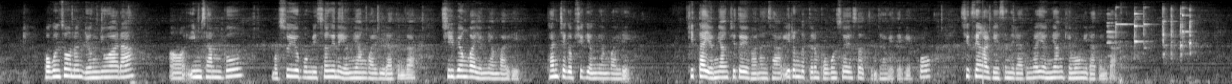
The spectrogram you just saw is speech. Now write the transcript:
보건소는 영유아나 어, 임산부, 뭐 수유부 및 성인의 영양 관리라든가 질병과 영양 관리, 단체 급식 영양 관리, 기타 영양 지도에 관한 사항 이런 것들은 보건소에서 어떤지 하게 되겠고 식생활 개선이라든가 영양 계몽이라든가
